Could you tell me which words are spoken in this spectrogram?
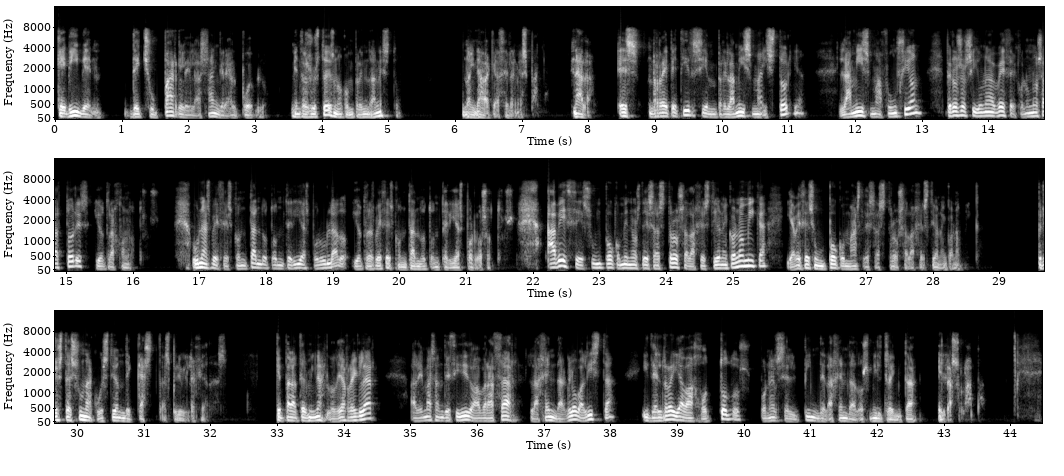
que viven de chuparle la sangre al pueblo. Mientras ustedes no comprendan esto, no hay nada que hacer en España. Nada es repetir siempre la misma historia, la misma función, pero eso sí, unas veces con unos actores y otras con otros. Unas veces contando tonterías por un lado y otras veces contando tonterías por los otros. A veces un poco menos desastrosa la gestión económica y a veces un poco más desastrosa la gestión económica. Pero esta es una cuestión de castas privilegiadas, que para terminarlo de arreglar, además han decidido abrazar la agenda globalista y del rey abajo todos ponerse el pin de la Agenda 2030 en la solapa.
